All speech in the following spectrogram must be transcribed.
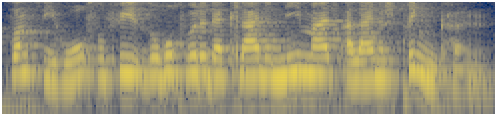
sonst wie hoch. So viel, so hoch würde der Kleine niemals alleine springen können.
